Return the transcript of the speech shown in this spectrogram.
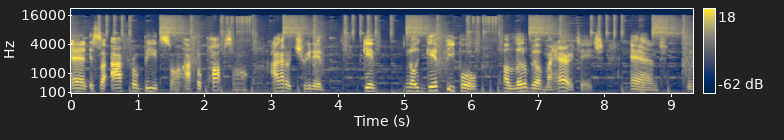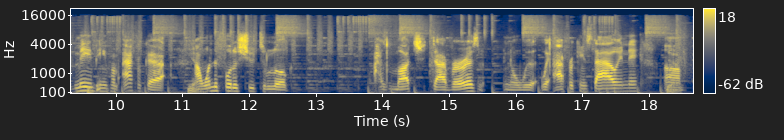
and it's an Afrobeat song, Afro pop song, I gotta treat it, give you know, give people a little bit of my heritage. And with me being from Africa, yeah. I want the photo shoot to look as much diverse, you know, with, with African style in it, um, yeah.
